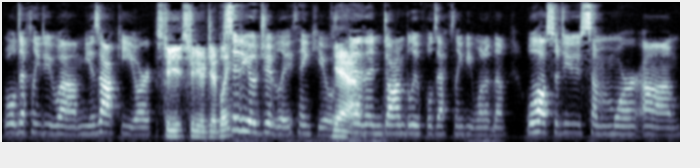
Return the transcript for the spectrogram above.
we'll definitely do um, Miyazaki or Studio Studio Ghibli. Studio Ghibli, thank you. Yeah. And then Don Bluth will definitely be one of them. We'll also do some more, um,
